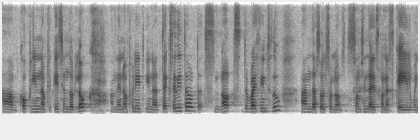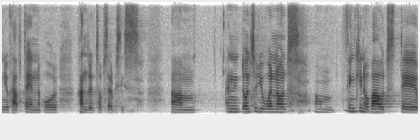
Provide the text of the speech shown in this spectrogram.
um, copying application.log and then open it in a text editor. That's not the right thing to do, and that's also not something that is going to scale when you have 10 or hundreds of services. Um, and also, you were not um, thinking about the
